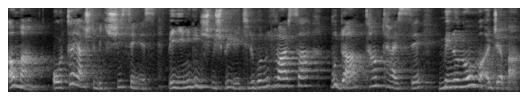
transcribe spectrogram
Ama orta yaşlı bir kişiyseniz ve yeni gelişmiş bir vitiligonuz varsa bu da tam tersi melanom mu acaba?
